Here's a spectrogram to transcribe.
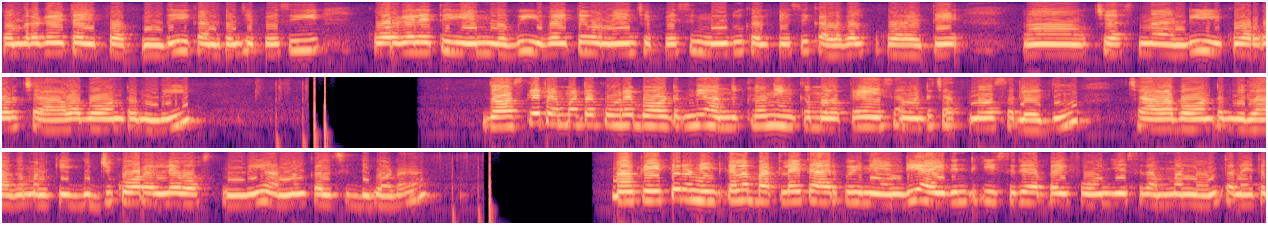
తొందరగా అయితే అయిపోతుంది. ఇక అందుకని చెప్పేసి కూరగాయలు అయితే ఏం లేవు. ఇవైతే ఉన్నాయని చెప్పేసి మూడు కలిపేసి కలగలుపు కూర అయితే ఆ, చేస్తున్నా అండి ఈ కూర కూడా చాలా బాగుంటుంది. దోసకాయ టమాటా కూర బాగుంటుంది. అందుట్లోనే ఇంకా ములక్కాయ వేసామంటే చెప్పనవసరం లేదు. చాలా బాగుంటుంది ఇలాగా. మనకి గుజ్జు కూరల్లే వస్తుంది. అన్నం కలిసిద్ది కూడా. నాకైతే రెండింటికల్లా బట్టలు అయితే ఆరిపోయినాయండి. ఐదింటికి ఇసిరి అబ్బాయికి ఫోన్ చేసి రమ్మన్నాను. తనైతే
